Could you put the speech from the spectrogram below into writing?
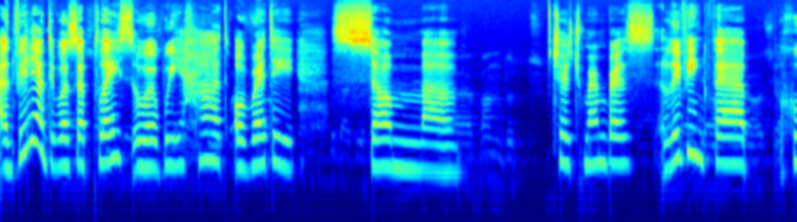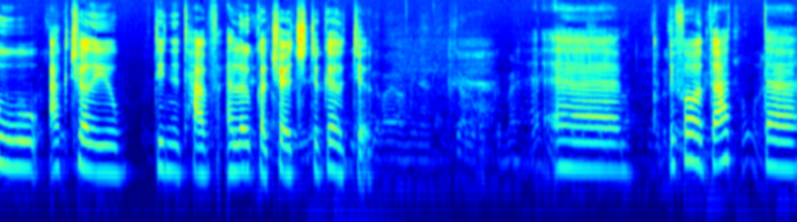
And Viljandi was a place where we had already some uh, church members living there who actually didn't have a local church to go to. Uh, before that, uh,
